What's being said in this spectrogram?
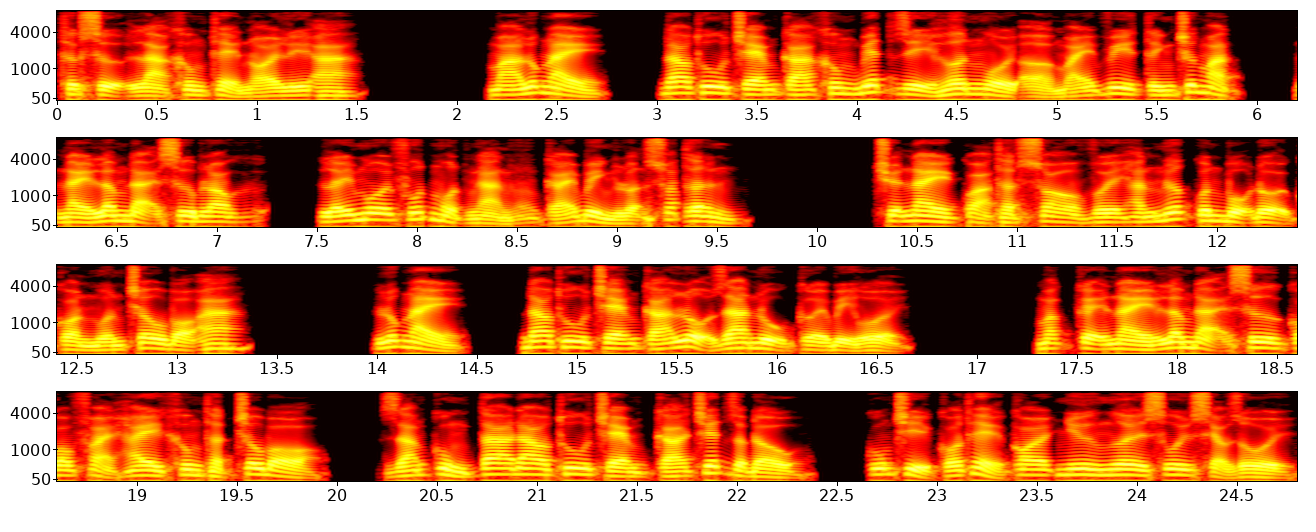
thực sự là không thể nói lý a. Mà lúc này, đao thu chém cá không biết gì hơn ngồi ở máy vi tính trước mặt, này Lâm Đại Sư blog, lấy mỗi phút một ngàn cái bình luận soát thân. Chuyện này quả thật so với hắn nước quân bộ đội còn muốn trâu bỏ A. Lúc này, đao thu chém cá lộ ra nụ cười bị ổi. Mặc kệ này Lâm Đại Sư có phải hay không thật trâu bò, dám cùng ta đao thu chém cá chết dập đầu, cũng chỉ có thể coi như ngươi xui xẻo rồi,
